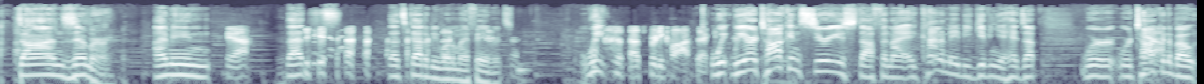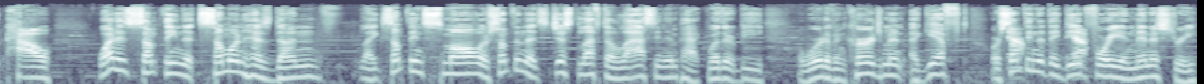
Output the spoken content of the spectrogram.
Don Zimmer. I mean, Yeah. that's that's got to be one of my favorites. We That's pretty classic. we, we are talking serious stuff, and I kind of maybe giving you a heads up. We're we're talking Yeah. about how what is something that someone has done, like something small or something that's just left a lasting impact, whether it be a word of encouragement, a gift, or something that they did Yeah. for you in ministry.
